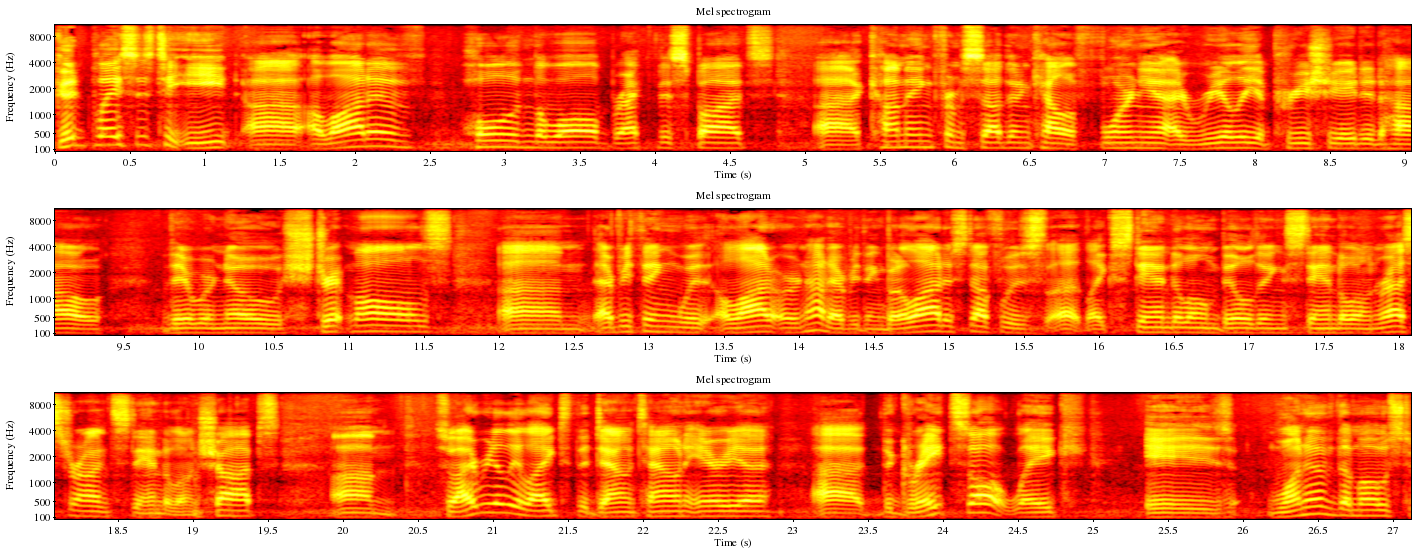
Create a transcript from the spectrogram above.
good places to eat, uh, a lot of hole in the wall breakfast spots. Uh, coming from Southern California, I really appreciated how there were no strip malls. Um, everything with a lot, or not everything, but a lot of stuff was uh, like standalone buildings, standalone restaurants, standalone shops. Um, so I really liked the downtown area. Uh, the Great Salt Lake is one of the most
